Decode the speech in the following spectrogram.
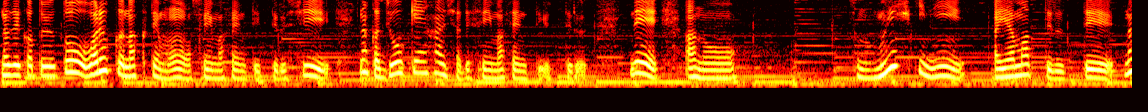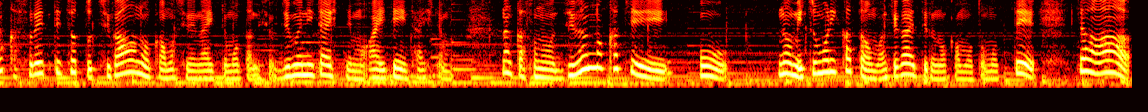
なぜかというと悪くなくても「すいません」って言ってるしなんか条件反射で「すいません」って言ってる。であのその無意識に謝ってるってなんかそれってちょっと違うのかもしれないって思ったんですよ。自分に対しても相手に対しても。なんかその自分の価値をの見積もり方を間違えてるのかもと思ってじゃあ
